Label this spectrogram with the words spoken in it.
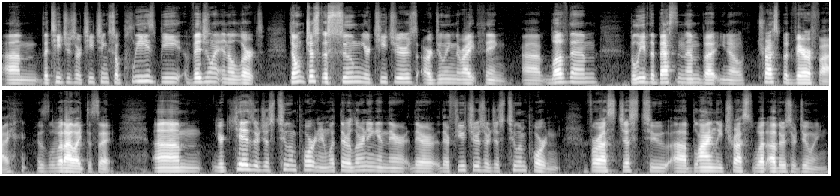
um, the teachers are teaching. So please be vigilant and alert. Don't just assume your teachers are doing the right thing. Uh, love them, believe the best in them, but you know, trust but verify is what I like to say. Um, your kids are just too important, and what they're learning and their their their futures are just too important for us just to uh, blindly trust what others are doing.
